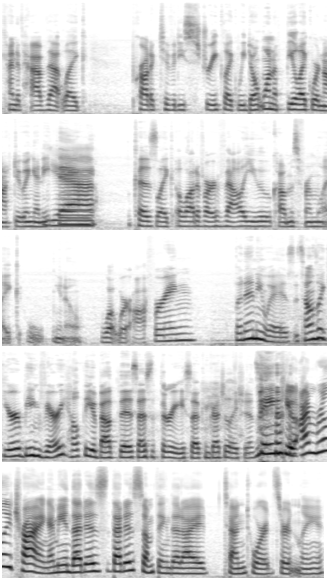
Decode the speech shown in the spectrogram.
kind of have that like productivity streak like we don't want to feel like we're not doing anything Yeah. because like a lot of our value comes from like you know what we're offering but anyways it sounds like you're being very healthy about this as a three so congratulations Thank you. I'm really trying. I mean, that is that is something that I tend towards. Certainly,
